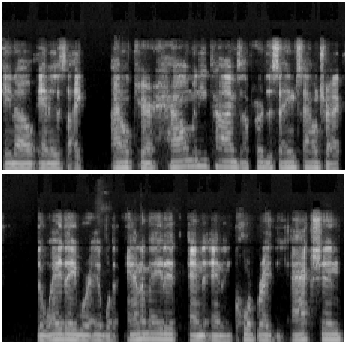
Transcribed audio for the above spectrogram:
you know, and it's like, I don't care how many times I've heard the same soundtrack the way they were able to animate it and and incorporate the action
